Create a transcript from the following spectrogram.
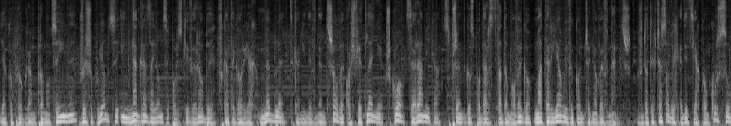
jako program promocyjny, wyszukujący i nagradzający polskie wyroby w kategoriach meble, tkaniny wnętrzowe, oświetlenie, szkło, ceramika, sprzęt gospodarstwa domowego, materiały wykończeniowe wnętrz. W dotychczasowych edycjach konkursu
